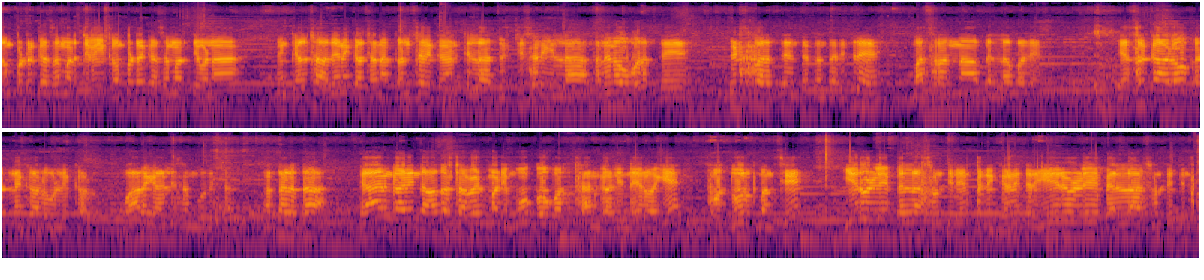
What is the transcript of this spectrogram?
ಕಂಪ್ಯೂಟರ್ ಕೆಲಸ ಮಾಡ್ತೀವಿ. ಕಂಪ್ಯೂಟರ್ ಕೆಲಸ ಮಾಡ್ತೀವಣ ನಂಗೆ ಕೆಲಸ ಅದೇನೇ ಕೆಲಸ ಅಣ್ಣ. ಕಣ್ ಸರಿ ಕಾಣ್ತಿಲ್ಲ ದೃಷ್ಟಿ ಸರಿ ಇಲ್ಲ ತಲೆನೋವು ಬರುತ್ತೆ. ಬಿಡ್ಸ್ ಬರುತ್ತೆ ಅಂತಕ್ಕಂಥ ಇದ್ರೆ ಮೊಸರನ್ನ ಬೆಲ್ಲ ಬಳೆ. ಹೆಸರುಕಾಳು ಕಡಲೆಕಾಳು ಹುಳ್ಳಿಕಾಳು ವಾರಗೆ ಹಳ್ಳಿ ಸಂಗೂರಿಸ್ತಾರೆ ಗೊತ್ತಾಗತ್ತಾ ಫ್ಯಾನ್ ಗಾಳಿಯಿಂದ ಆದಷ್ಟು ಅವಾಯ್ಡ್ ಮಾಡಿ ಮೂಗ್ ಹೋಗ್ಬಾರ್ದು ಫ್ಯಾನ್ ಗಾಳಿ ನೇರವಾಗಿ ಸ್ವಲ್ಪ ದೂರಕ್ಕೆ ಬಂದಿಸಿ. ಈರುಳ್ಳಿ ಬೆಲ್ಲ ಶುಂಠಿ ನೆನಪಿನ ಕೇಳಿದ್ರೆ ಈರುಳ್ಳಿ ಬೆಲ್ಲ ಶುಂಠಿ ತಿಂತ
